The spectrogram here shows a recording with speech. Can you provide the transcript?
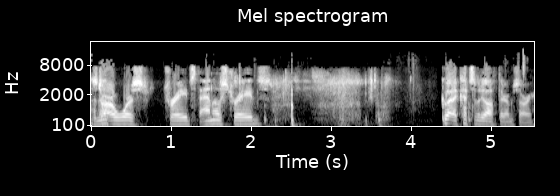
Star Wars trades, Thanos trades. Go ahead, I cut somebody off there. I'm sorry.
